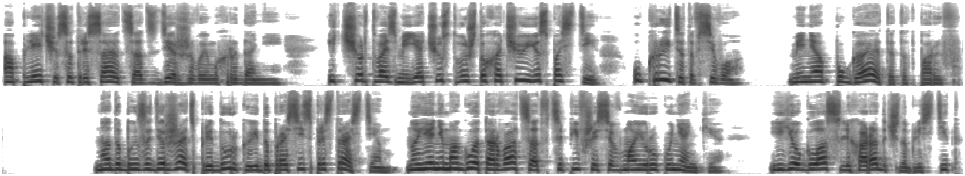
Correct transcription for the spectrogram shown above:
А плечи сотрясаются от сдерживаемых рыданий. И, черт возьми, я чувствую, что хочу ее спасти, укрыть это всего. Меня пугает этот порыв. Надо бы задержать придурка и допросить с пристрастием, но я не могу оторваться от вцепившейся в мою руку няньки. Ее глаз лихорадочно блестит,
